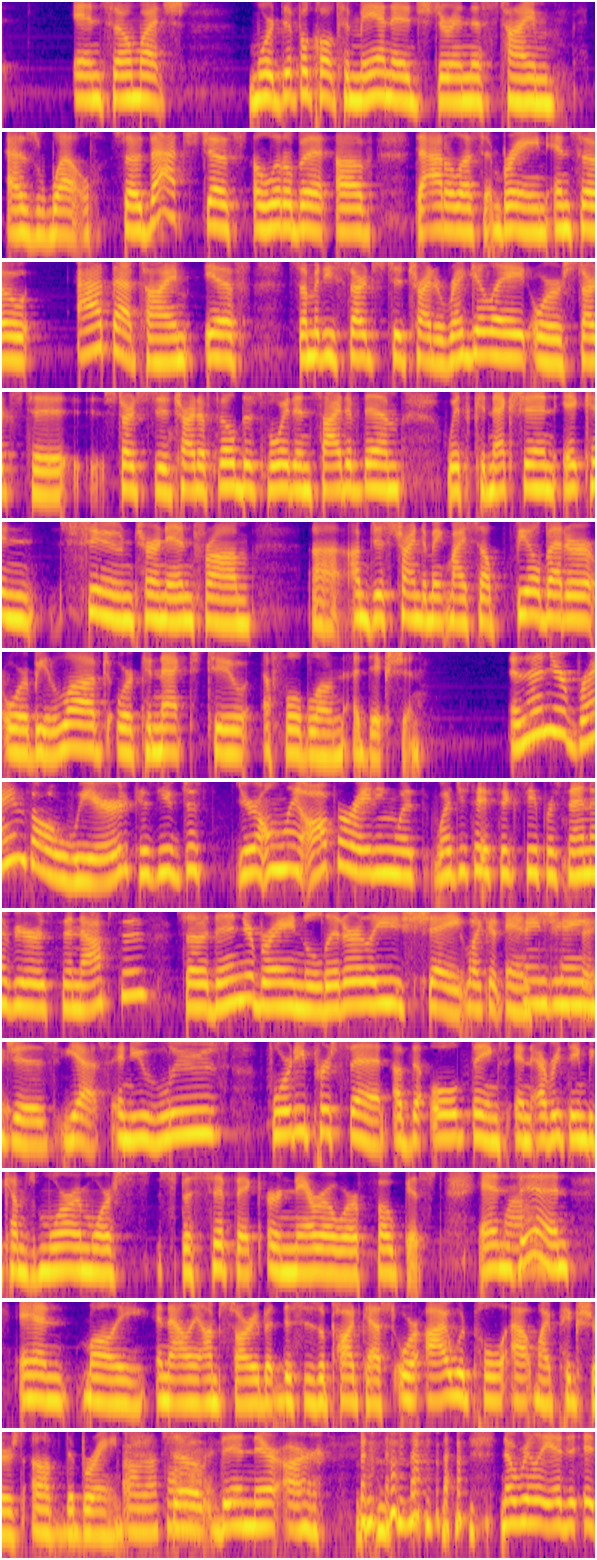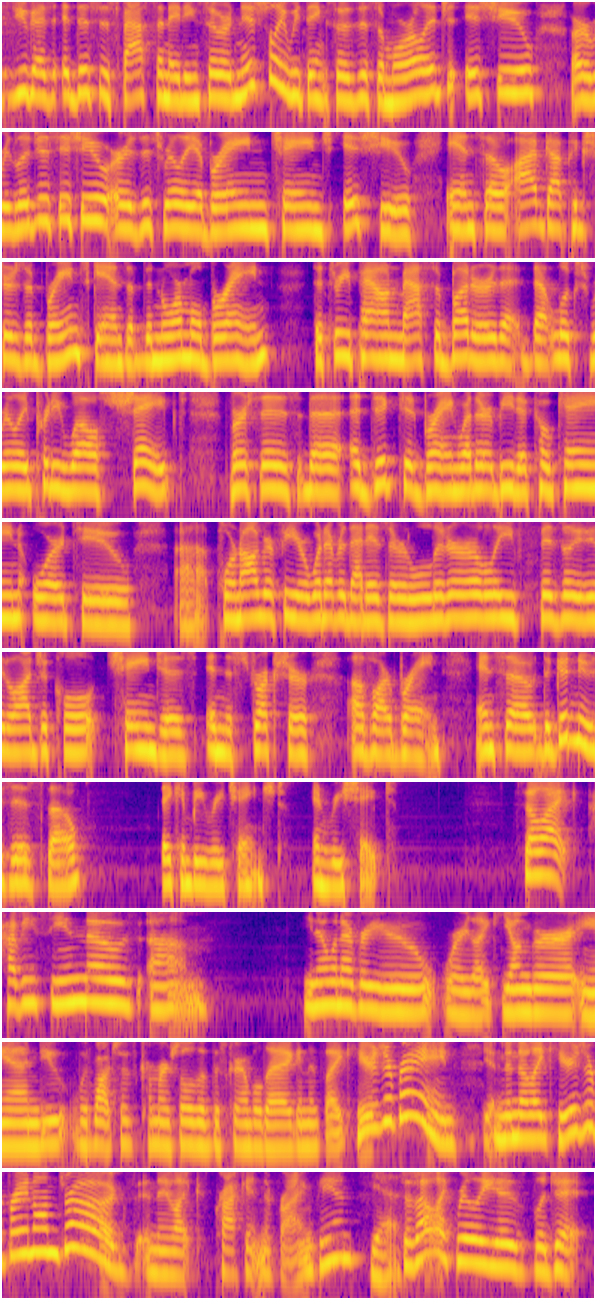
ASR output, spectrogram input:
and so much more difficult to manage during this time as well. So that's just a little bit of the adolescent brain. And so at that time if somebody starts to try to regulate or starts to starts to try to fill this void inside of them with connection, it can soon turn in from uh, I'm just trying to make myself feel better or be loved or connect to a full blown addiction. And then your brain's all weird because you've just you're only operating with what'd you say, sixty percent of your synapses? So then your brain literally shapes Like it's and changing shape. changes. Yes. And you lose 40% of the old things and everything becomes more and more s- specific or narrower focused. And Wow. then, and Molly and Allie, I'm sorry, but this is a podcast, or I would pull out my pictures of the brain. Oh, that's so right. then there are no, really, it, it, you guys, it, this is fascinating. So initially, we think, so is this a moral issue or a religious issue, or is this really a brain change issue? And so I've got pictures of brain scans of the normal brain the three pound mass of butter that that looks really pretty well shaped versus the addicted brain, whether it be to cocaine or to uh, pornography or whatever that is, are literally physiological changes in the structure of our brain. And so the good news is, though, they can be rechanged and reshaped. So, like, have you seen those? Um, you know, whenever you were like younger and you would watch those commercials of the scrambled egg, and it's like, here's your brain. Yes. And then they're like, here's your brain on drugs. And they like crack it in the frying pan. Yes. So that like really is legit.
